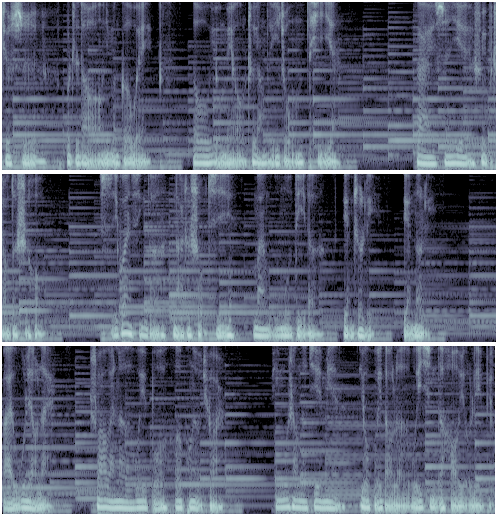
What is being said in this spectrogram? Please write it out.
就是不知道你们各位都有没有这样的一种体验，在深夜睡不着的时候，习惯性的拿着手机，漫无目的的点这里点那里，百无聊赖，刷完了微博和朋友圈，屏幕上的界面又回到了微信的好友列表，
